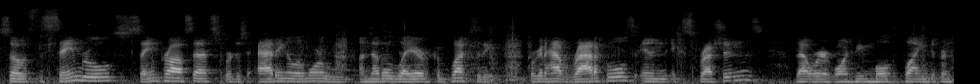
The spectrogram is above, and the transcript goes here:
So it's the same rules, same process, we're just adding a little more, another layer of complexity. We're going to have radicals in expressions that we're going to be multiplying different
